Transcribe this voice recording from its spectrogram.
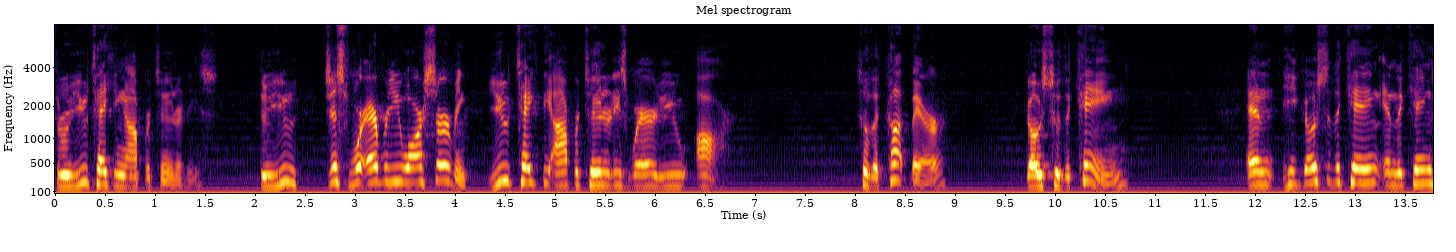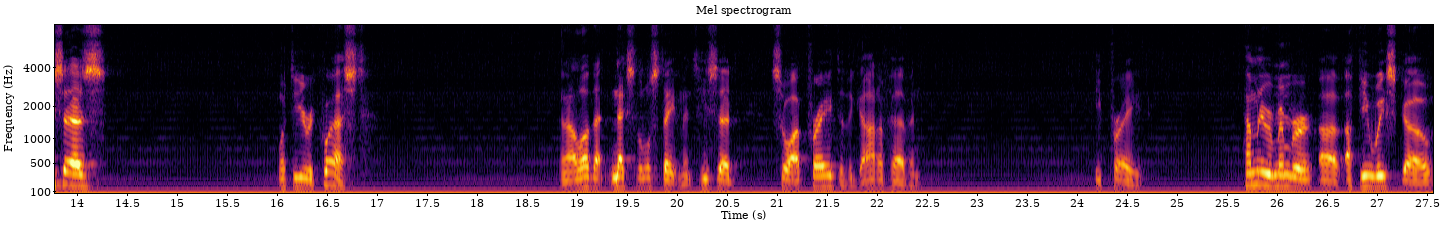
Through you taking opportunities, through you just wherever you are serving, you take the opportunities where you are. So the cupbearer goes to the king and he goes to the king, and the king says, What do you request? And I love that next little statement. He said, So I prayed to the God of heaven. He prayed. How many remember uh, a few weeks ago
